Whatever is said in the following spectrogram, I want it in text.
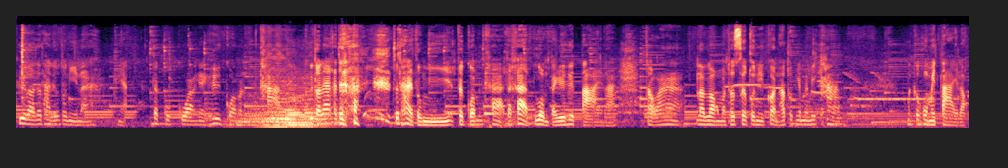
คือเราจะถ่ายรูปตรงนี้นะ เนี่ยแต่กลัวๆไงคือกลัวมันขาดคือตอนแรกก็จะถ่าย จะถ่ายตรงนี้แต่กลัวมันขาดถ้าขาดหล่นไปก็คือตายนะ แต่ว่าเราลองมาทดสอบตรงนี้ก่อนถ้าตรงนี้มันไม่ขาด มันก็คงไม่ตายหรอก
